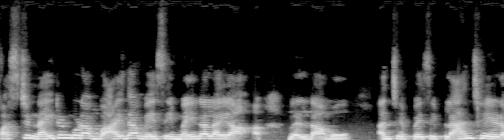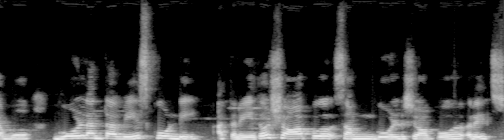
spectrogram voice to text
ఫస్ట్ నైట్ని కూడా వాయిదా వేసి మేఘాలయ వెళ్దాము అని చెప్పేసి ప్లాన్ చేయడము గోల్డ్ అంతా వేసుకోండి. అతను ఏదో shop some gold shop rich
